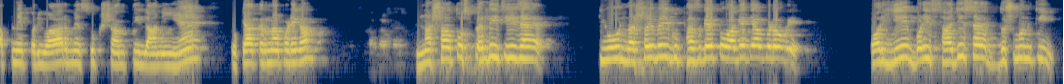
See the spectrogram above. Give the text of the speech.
अपने परिवार में सुख शांति लानी है तो क्या करना पड़ेगा? नशा तो पहली चीज़ है। कि वो नशे में ही फंस गए तो आगे क्या बढ़ोगे? और ये बड़ी साजिश है दुश्मन की।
